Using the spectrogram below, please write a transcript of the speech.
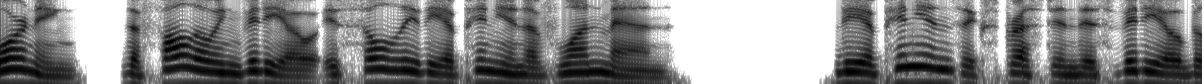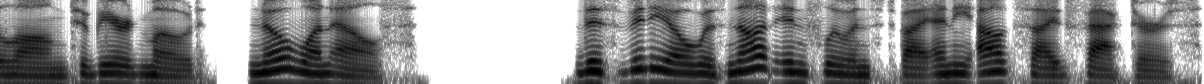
Warning, the following video is solely the opinion of one man. The opinions expressed in this video belong to Beard Mode, no one else. This video was not influenced by any outside factors.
